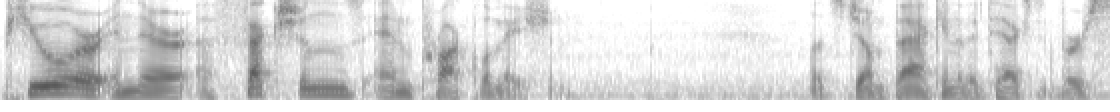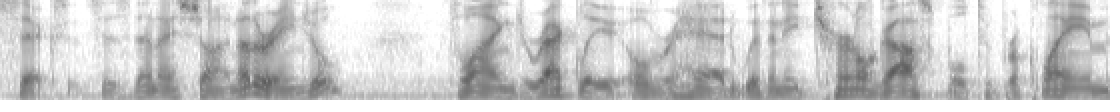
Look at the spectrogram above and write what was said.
pure in their affections and proclamation. Let's jump back into the text at verse 6. It says, Then I saw another angel flying directly overhead with an eternal gospel to proclaim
